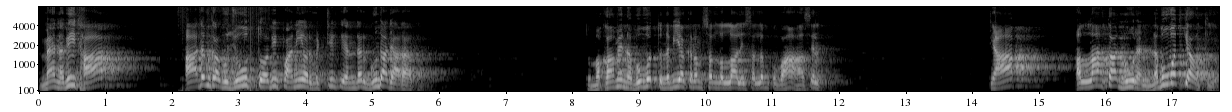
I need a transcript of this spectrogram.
میں نبی تھا آدم کا وجود تو ابھی پانی اور مٹی کے اندر گوندا جا رہا تھا۔ تو مقام نبوت تو نبی اکرم صلی اللہ علیہ وسلم کو وہاں حاصل کہ آپ اللہ کا نور ہے نبوت کیا ہوتی ہے؟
